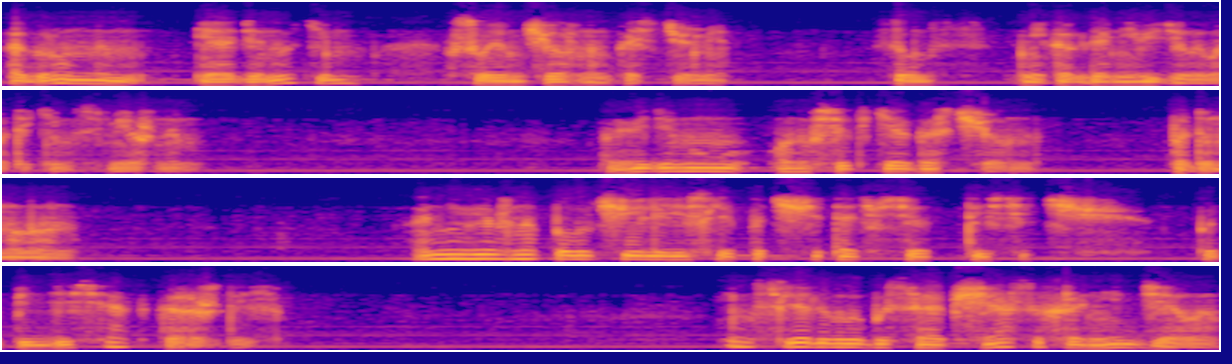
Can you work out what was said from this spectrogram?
огромным и одиноким в своем черном костюме. Сомс никогда не видел его таким смежным. «По-видимому, он все-таки огорчен», — подумал он. «Они верно получили, если подсчитать все тысяч по пятьдесят каждый. Им следовало бы сообща сохранить дело.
